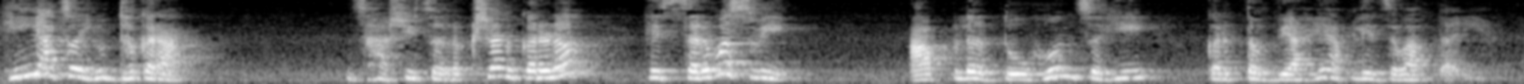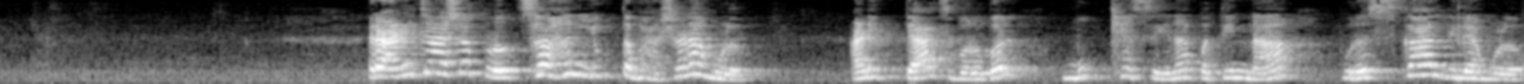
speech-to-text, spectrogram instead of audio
ही याचं युद्ध करा. झाशीचं रक्षण करणं हे सर्वस्वी आपलं दोहोंचही कर्तव्य आहे आपली जबाबदारी आहे. राणीच्या अशा प्रोत्साहनयुक्त भाषणामुळं आणि त्याचबरोबर मुख्य सेनापतींना पुरस्कार दिल्यामुळं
